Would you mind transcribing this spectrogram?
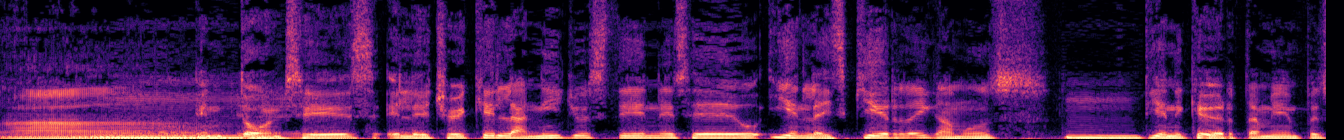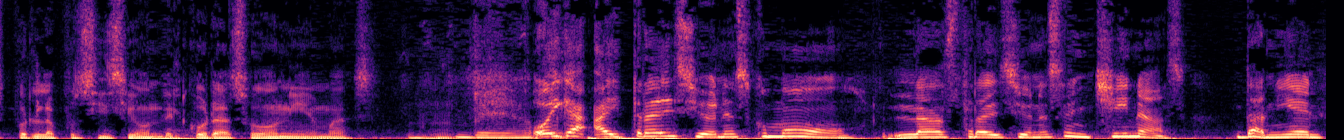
Ah. Entonces, el hecho de que el anillo esté en ese dedo y en la izquierda, digamos, Mm. tiene que ver también pues por la posición del corazón y demás. Vea. Oiga, hay tradiciones como las tradiciones en Chinas, Daniel,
